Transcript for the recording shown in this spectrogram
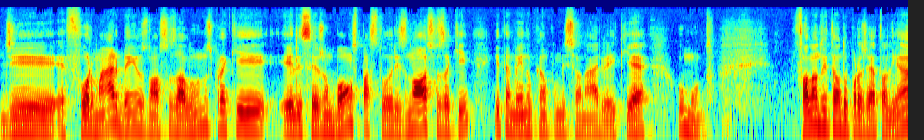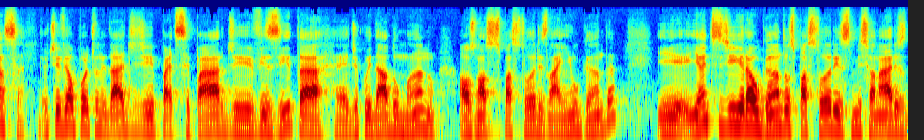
de formar bem os nossos alunos para que eles sejam bons pastores nossos aqui e também no campo missionário aí, que é o mundo. Falando então do projeto Aliança, eu tive a oportunidade de participar de visita é, de cuidado humano aos nossos pastores lá em Uganda. E, e, antes de ir a Uganda, os pastores missionários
